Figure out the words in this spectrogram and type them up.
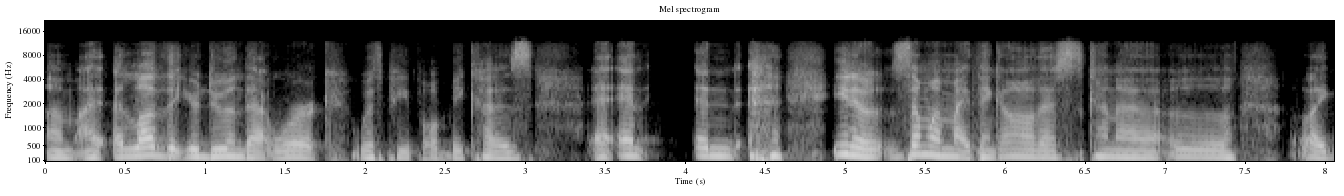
um, I, I love that you're doing that work with people because and and you know someone might think oh that's kind of uh, like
